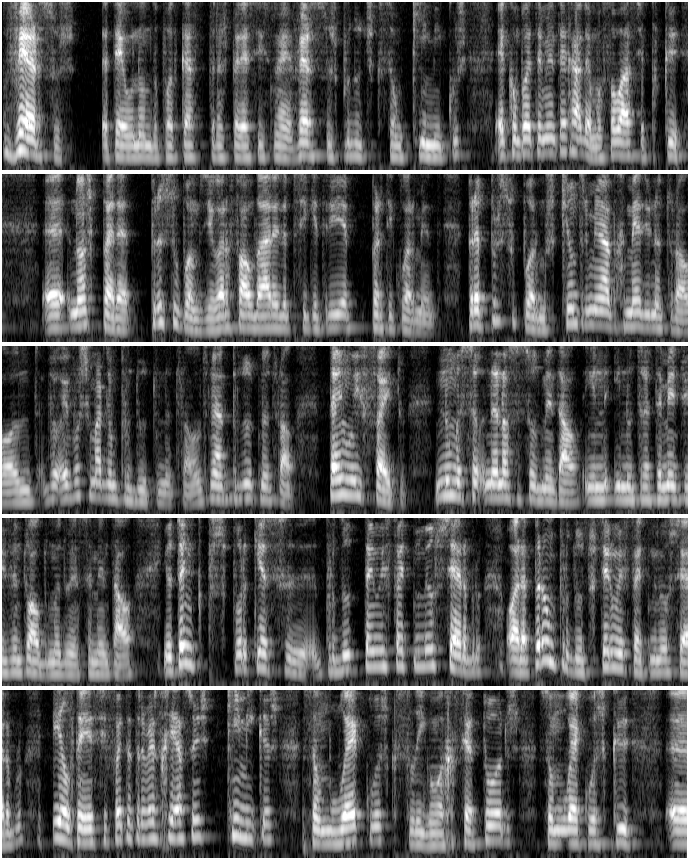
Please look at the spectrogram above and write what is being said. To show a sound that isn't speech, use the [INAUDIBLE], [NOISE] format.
versus, até o nome do podcast transparece isso, não é? Versus os produtos que são químicos, é completamente errado, é uma falácia, porque uh, nós para pressupormos, e agora falo da área da psiquiatria particularmente, para pressupormos que um determinado remédio natural, ou eu vou chamar-lhe um produto natural, um determinado produto natural, tem um efeito numa, na nossa saúde mental e, e, no tratamento eventual de uma doença mental, eu tenho que pressupor que esse produto tem um efeito no meu cérebro. Ora, para um produto ter um efeito no meu cérebro, ele tem esse efeito através de reações químicas. São moléculas que se ligam a receptores, são moléculas que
